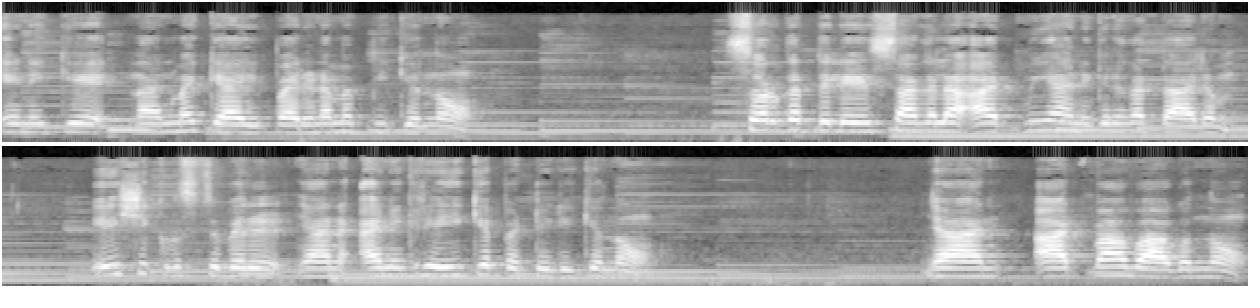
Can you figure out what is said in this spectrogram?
എനിക്ക് നന്മയ്ക്കായി പരിണമിപ്പിക്കുന്നു. സ്വർഗത്തിലെ സകല ആത്മീയ അനുഗ്രഹത്താലും യേശു ക്രിസ്തുവിൽ ഞാൻ അനുഗ്രഹിക്കപ്പെട്ടിരിക്കുന്നു. ഞാൻ ആത്മാവാകുന്നു.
